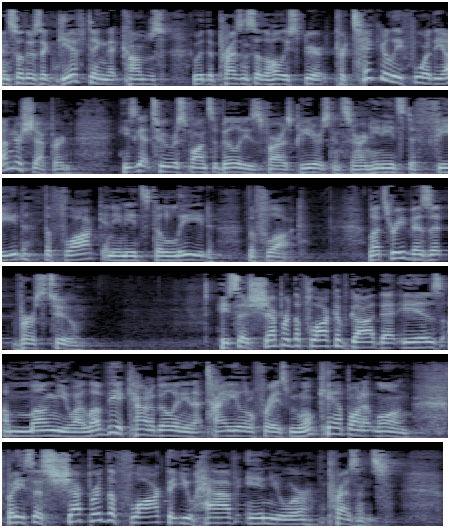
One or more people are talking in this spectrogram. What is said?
And so there's a gifting that comes with the presence of the Holy Spirit, particularly for the under shepherd. He's got two responsibilities as far as Peter is concerned. He needs to feed the flock and he needs to lead the flock. Let's revisit verse 2. He says, shepherd the flock of God that is among you. I love the accountability in that tiny little phrase. We won't camp on it long. But he says, shepherd the flock that you have in your presence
